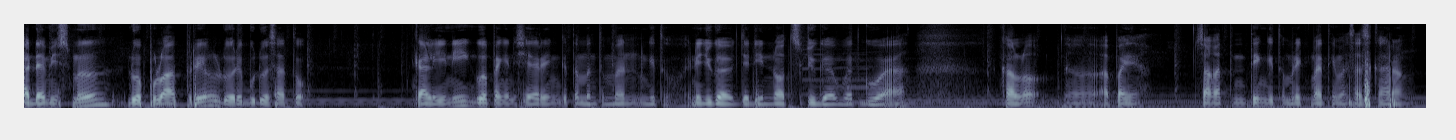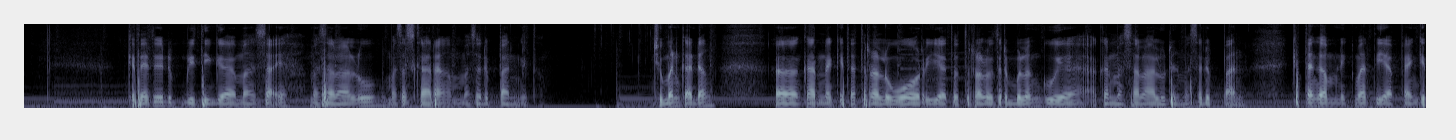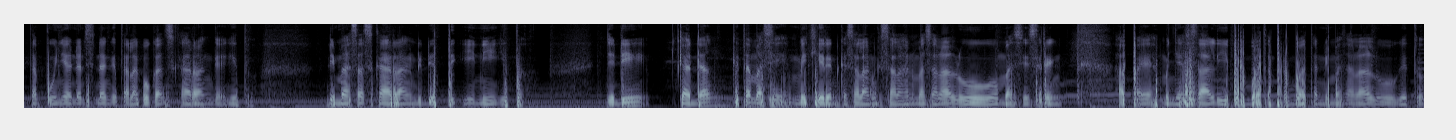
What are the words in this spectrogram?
Adamisme 20 April 2021 Kali ini gue pengen sharing ke teman-teman gitu. Ini juga jadi notes juga buat gue Kalau uh, apa ya Sangat penting gitu menikmati masa sekarang. Kita itu hidup di tiga masa ya Masa lalu, masa sekarang, masa depan gitu. Cuman kadang uh, karena kita terlalu worry atau terlalu terbelenggu ya akan masa lalu dan masa depan kita nggak menikmati apa yang kita punya dan sedang kita lakukan sekarang kayak gitu. Di masa sekarang di detik ini gitu. Jadi kadang kita masih mikirin kesalahan-kesalahan masa lalu masih sering apa ya menyesali perbuatan-perbuatan di masa lalu gitu.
